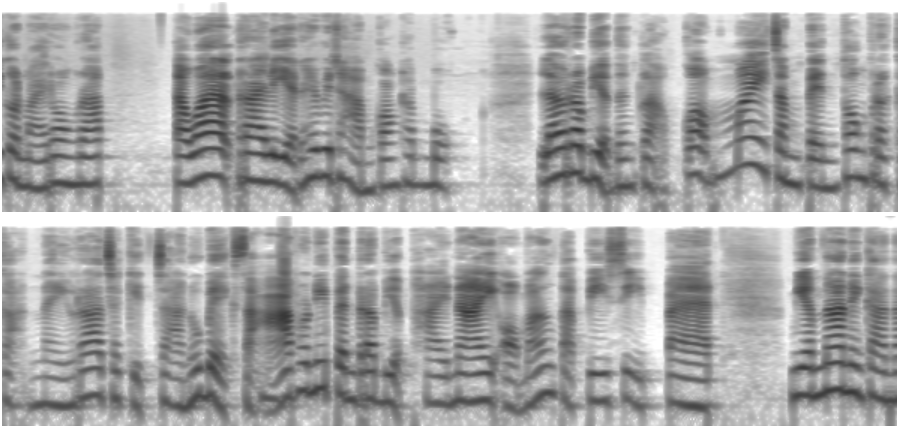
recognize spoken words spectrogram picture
มีกฎหมายรองรับ แต่ว่ารายละเอียดให้ไปถามกองทัพบบก แล้วระเบียบดังกล่าวก็ไม่จำเป็นต้องประกาศในราชกิจจานุเบกษา เพราะนี่เป็นระเบียบภายในออกมาตั้งแต่ปี 48 มีอำนาจในการ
